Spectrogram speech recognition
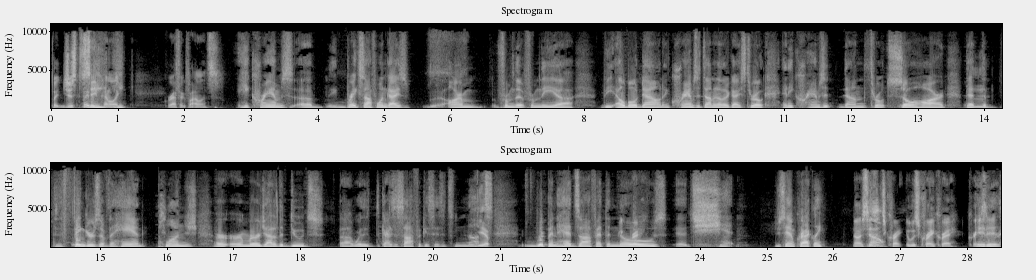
but just the But same kind of like he- graphic violence. he crams uh, he breaks off one guy's arm from the from the uh, the elbow down and crams it down another guy's throat and he crams it down the throat so hard that the, the fingers of the hand plunge or, or emerge out of the dude's uh, where the guy's esophagus is it's nuts Yep. ripping heads off at the nose uh, shit you say i'm crackly No, I said No. it's cray. It was cray cray. Crazy. it is.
